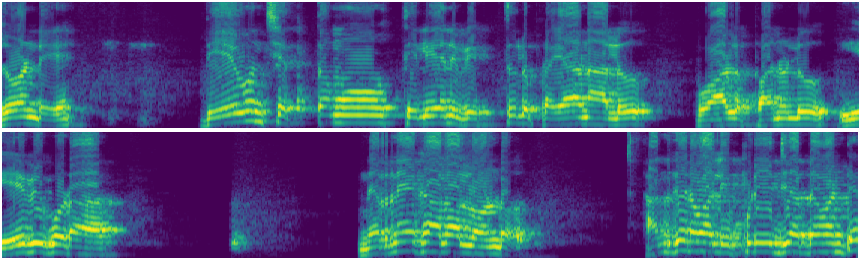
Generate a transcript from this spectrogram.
చూడండి దేవుని చిత్తము తెలియని వ్యక్తుల ప్రయాణాలు వాళ్ళ పనులు ఏవి కూడా నిర్ణయ కాలాల్లో ఉండవు. అందుకని వాళ్ళు ఎప్పుడు ఏం చేద్దామంటే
